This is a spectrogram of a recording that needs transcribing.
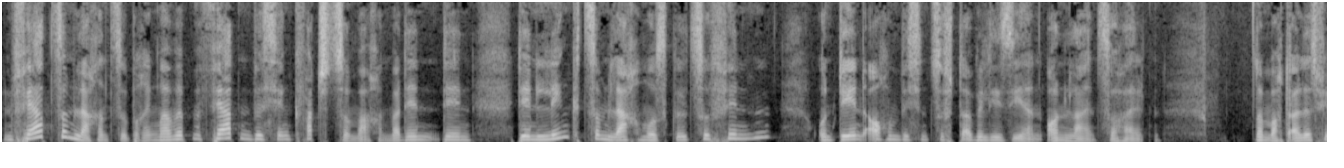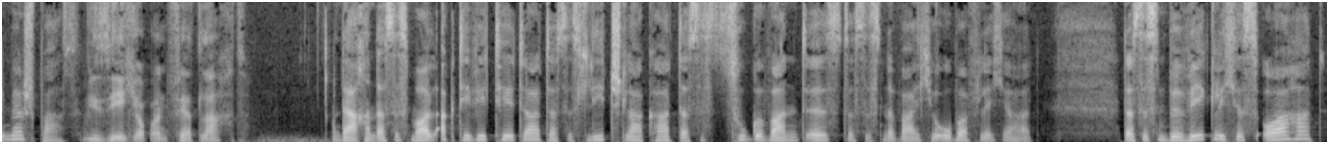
ein Pferd zum Lachen zu bringen, mal mit dem Pferd ein bisschen Quatsch zu machen, mal den, den, den Link zum Lachmuskel zu finden und den auch ein bisschen zu stabilisieren, online zu halten. Dann macht alles viel mehr Spaß. Wie sehe ich, ob ein Pferd lacht? Daran, dass es Maulaktivität hat, dass es Lidschlag hat, dass es zugewandt ist, dass es eine weiche Oberfläche hat, dass es ein bewegliches Ohr hat,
